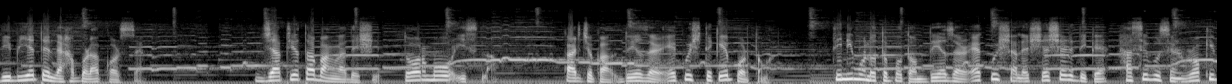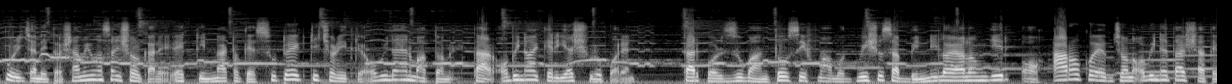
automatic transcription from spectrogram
বিবিএতে লেখাপড়া করছেন। জাতীয়তা বাংলাদেশি, ধর্ম ইসলাম। কার্যকাল দুই হাজার একুশ থেকে বর্তমান। তিনি মূলত প্রথম দুই হাজার একুশ সালের শেষের দিকে হাসিব হোসেন রকি পরিচালিত শামীম হাসান সরকারের একটি নাটকে ছোট একটি চরিত্রে অভিনয়ের মাধ্যমে তার অভিনয় ক্যারিয়ার শুরু করেন। তারপর জুবান তৌসিফ মাহমুদ, মিশু সাব্বিন, নিলয় আলমগীর ও আরও কয়েকজন অভিনেতার সাথে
